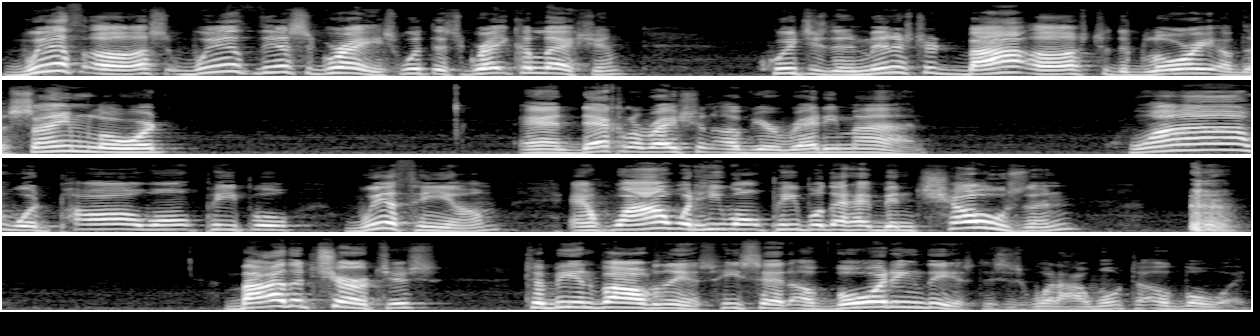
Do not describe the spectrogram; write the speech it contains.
with us with this grace, with this great collection, which is administered by us to the glory of the same Lord and declaration of your ready mind. Why would Paul want people with him? And why would he want people that have been chosen by the churches to be involved in this. He said, avoiding this, this is what I want to avoid,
